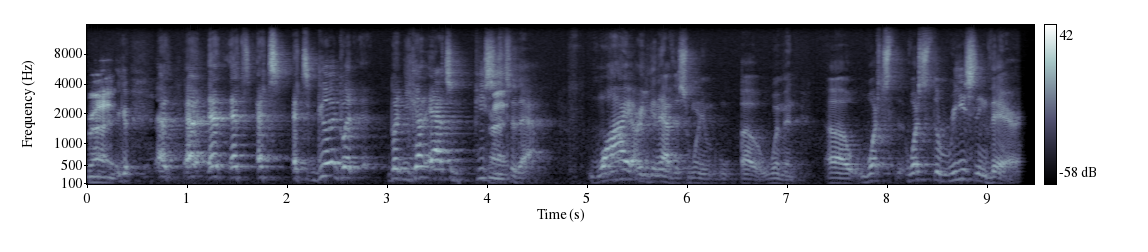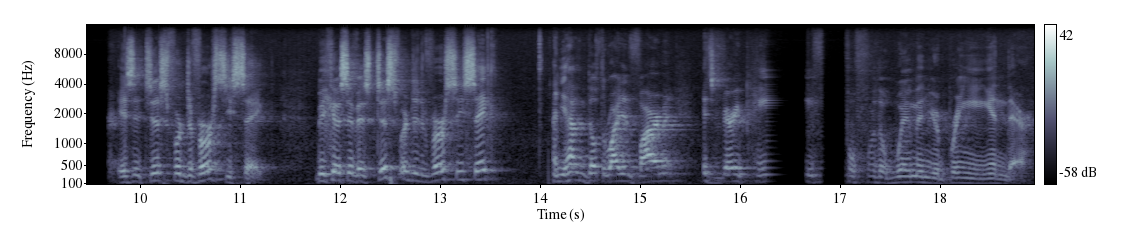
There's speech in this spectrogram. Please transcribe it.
Right. that, that, that, that's, that's, that's good, but, but you got to add some pieces right. to that. Why are you going to have this many uh, women? Uh, what's, the, what's the reasoning there? Is it just for diversity's sake? Because if it's just for diversity's sake and you haven't built the right environment, it's very painful for the women you're bringing in there?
